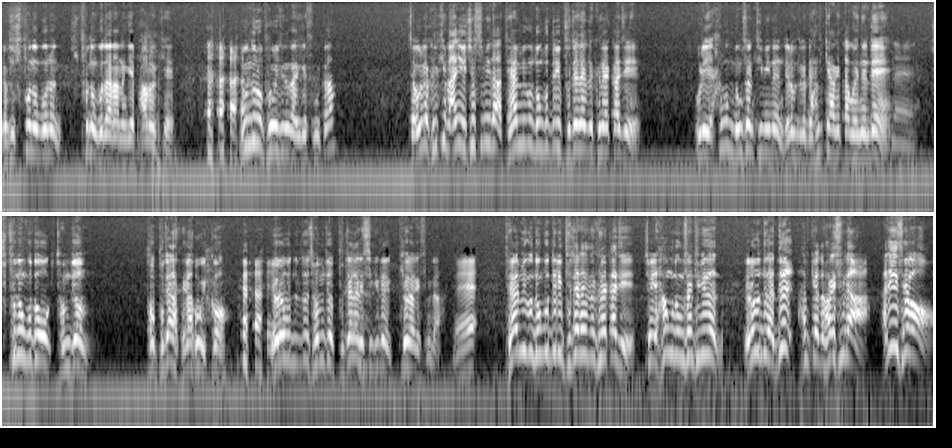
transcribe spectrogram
역시 슈퍼농부는 슈퍼농부다라는 게 바로 이렇게 눈으로 보여지는 거 아니겠습니까? 자, 우리가 그렇게 많이 외쳤습니다. 대한민국 농부들이 부자 되는 그날까지 우리 한국농산TV는 여러분들과 함께 하겠다고 했는데 네. 슈퍼농부도 점점 더 부자가 돼가고 있고 여러분들도 점점 부자가 되시기를 기원하겠습니다. 네. 대한민국 농부들이 부자 되는 그날까지 저희 한국농산TV는 여러분들과 늘 함께 하도록 하겠습니다. 안녕히 계세요.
